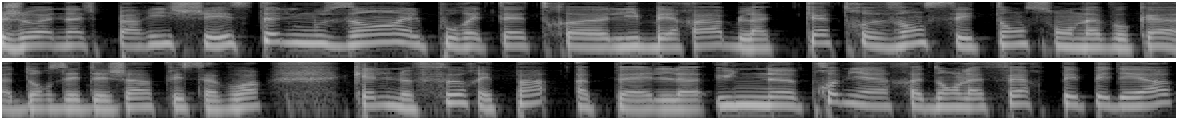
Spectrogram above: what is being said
Johanna Paris chez Estelle Mouzin, elle pourrait être euh, libérable à 87 ans. Son avocat a d'ores et déjà fait savoir qu'elle ne ferait pas appel. Une première dans l'affaire PPDA.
